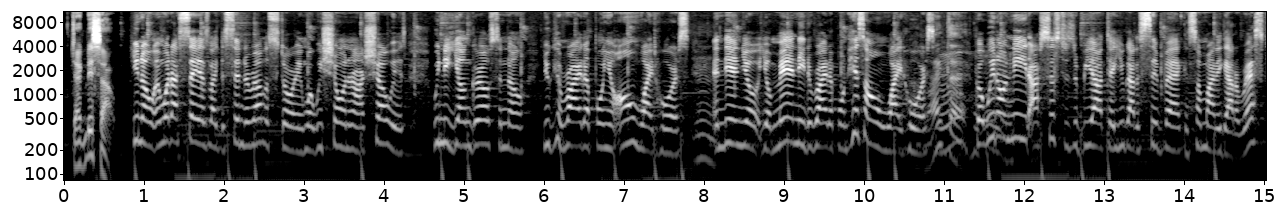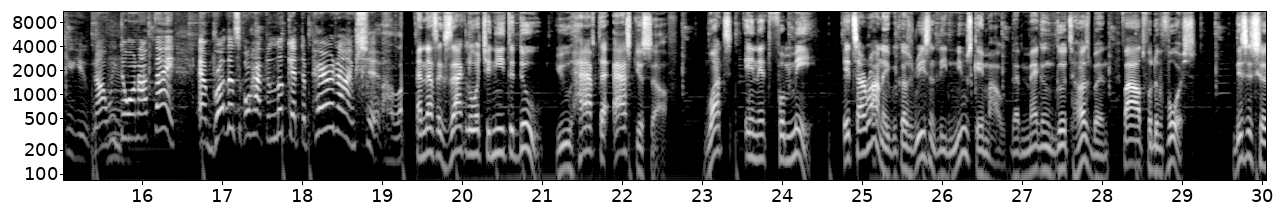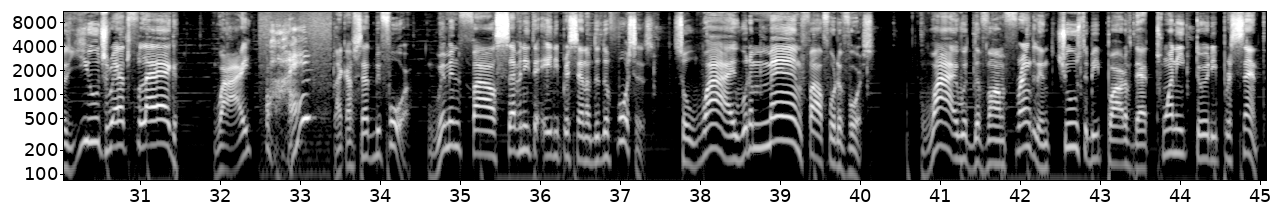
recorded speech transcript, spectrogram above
Check this out. You know, and what I say is like the Cinderella story, and what we're showing in our show is we need young girls to know you can ride up on your own white horse, mm. and then your, your man need to ride up on his own white horse. like that. But we don't need our sisters to be out there. You got to sit back and somebody got to rescue you. Now we mm. doing our thing, and brothers gonna have to look at the paradigm shift. And that's exactly what you need to do. You have to ask yourself, what's in it for me? It's ironic because recently news came out that Meagan Good's husband filed for divorce. This is a huge red flag. Why? Why? Like I've said before, women file 70 to 80% of the divorces. So why would a man file for divorce? Why would DeVon Franklin choose to be part of that 20 30%?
